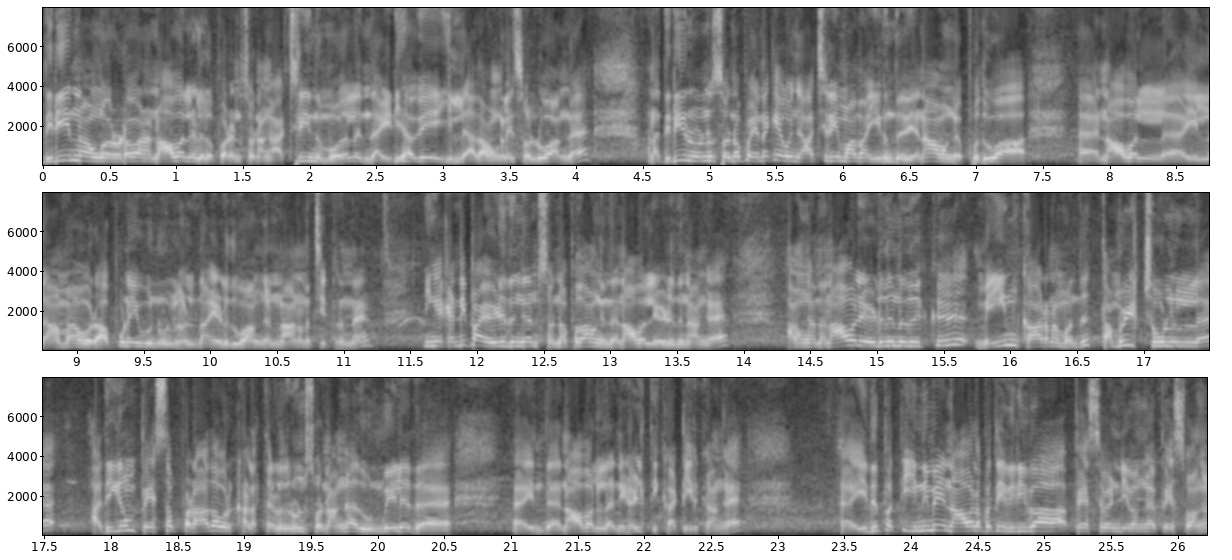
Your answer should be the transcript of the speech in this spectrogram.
திடீர்னு அவங்களோட நாவல் எழுத போகிறேன்னு சொன்னாங்க. ஆக்சுவலி இந்த முதல்ல இந்த ஐடியாவே இல்லை. அது அவங்களே சொல்லுவாங்க. ஆனால் திடீர்னு ஒன்று சொன்னப்போ எனக்கே கொஞ்சம் ஆச்சரியமாக தான் இருந்தது. ஏன்னா அவங்க பொதுவாக நாவல் இல்லாமல் ஒரு அப்புனைவு நூல்கள் தான் எழுதுவாங்கன்னு நான் நினச்சிட்டு இருந்தேன். நீங்கள் கண்டிப்பாக எழுதுங்கன்னு சொன்னப்போ தான் அவங்க இந்த நாவல் எழுதுனாங்க. அவங்க அந்த நாவல் எழுதுனதுக்கு மெயின் காரணம் வந்து தமிழ் சூழலில் அதிகம் பேசப்படாத ஒரு களத்தை எழுதணும்னு சொன்னாங்க. அது உண்மையிலே இதை இந்த நாவலில் நிகழ்த்தி காட்டியிருக்காங்க. இது பற்றி இனிமேல் நாவலை பற்றி விரிவாக பேச வேண்டியவங்க பேசுவாங்க.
